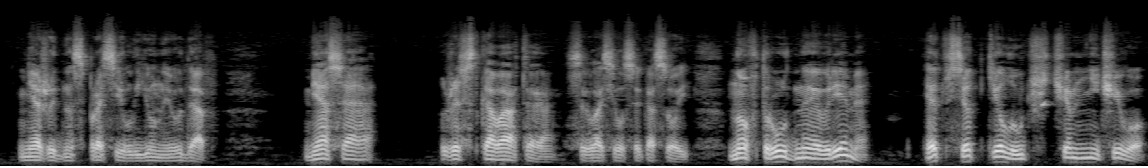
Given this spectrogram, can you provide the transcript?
— неожиданно спросил юный удав. — Мясо жестковато, — согласился Косой, — но в трудное время это все-таки лучше, чем ничего.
